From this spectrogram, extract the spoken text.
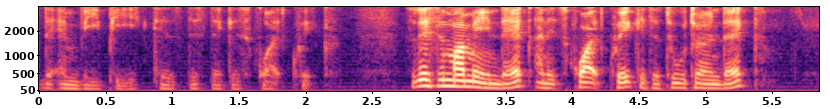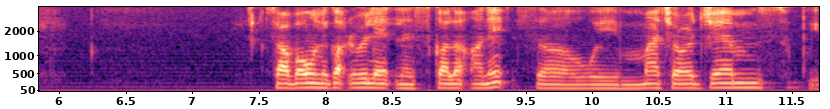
the MVP because this deck is quite quick. So this is my main deck and it's quite quick. It's a two turn deck so I've only got the Relentless Scholar on it. So we match our gems, we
